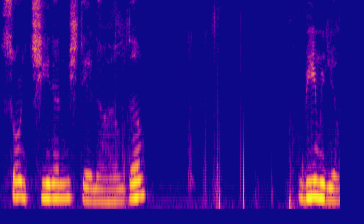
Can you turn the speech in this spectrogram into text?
Son çiğnenmiş DNA aldım. 1 milyon.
